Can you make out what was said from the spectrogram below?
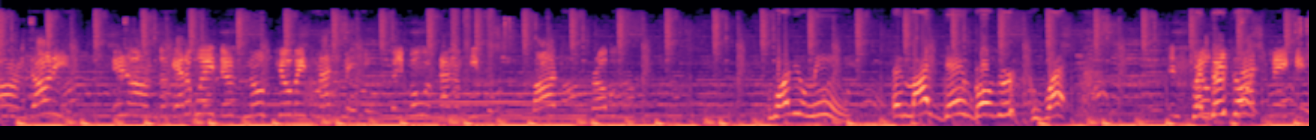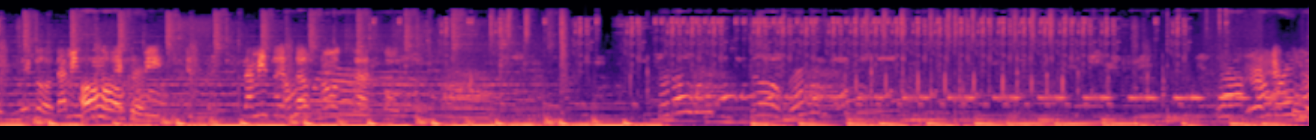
um, Johnny, in um the getaway, there's no skill-based matchmaking, so you go with random people. Bots, bro. What do you mean? In my game, bro, there's sweat. In skill-based there's no- matchmaking, nigga. That means Oh, it could okay. be. It's, that means it does know that. So, Should I wear the red? Yeah, I'm wearing the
